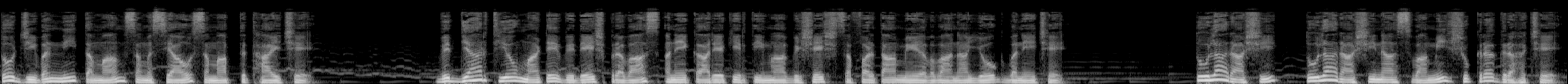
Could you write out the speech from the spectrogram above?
તો જીવનની તમામ સમસ્યાઓ સમાપ્ત થાય છે. વિદ્યાર્થીઓ માટે વિદેશ પ્રવાસ અને કાર્યકીર્તિમાં વિશેષ સફળતા મેળવવાના યોગ બને છે. તુલા રાશિ, તુલા રાશિના સ્વામી શુક્ર ગ્રહ છે.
